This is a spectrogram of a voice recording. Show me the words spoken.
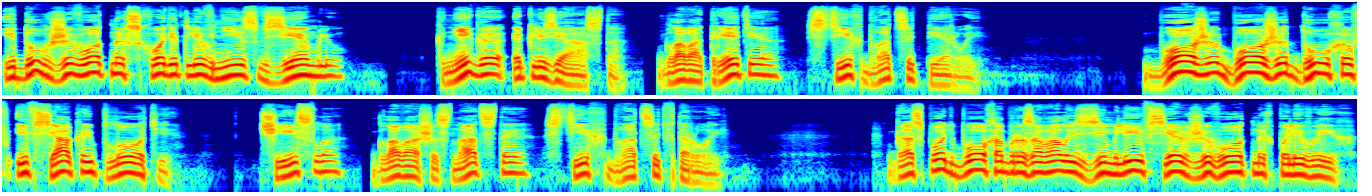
и дух животных сходит ли вниз в землю, Книга Экклезиаста, глава 3, стих 21. «Боже, Боже, духов и всякой плоти!» Числа, глава 16, стих 22. Господь Бог образовал из земли всех животных полевых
